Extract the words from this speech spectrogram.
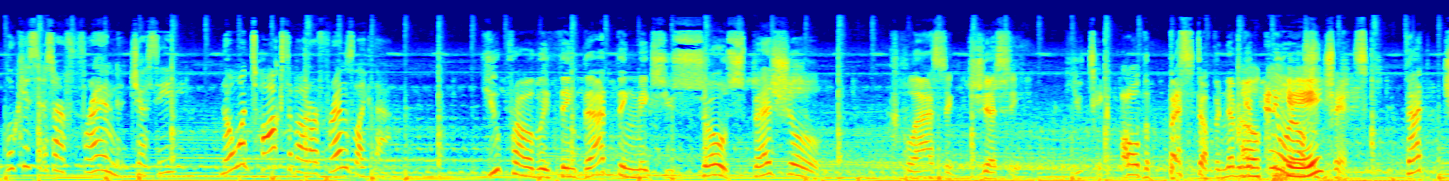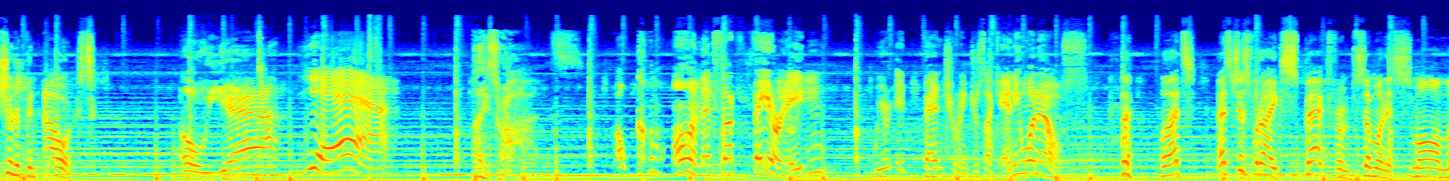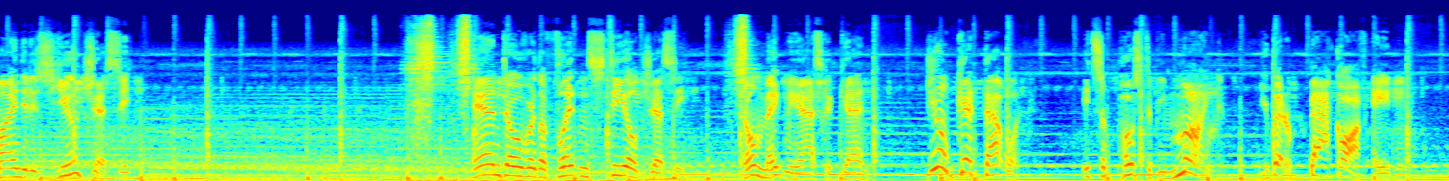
Lukas is our friend, Jesse. No one talks about our friends like that. You probably think that thing makes you so special. Classic Jesse. You take all the best stuff and never give anyone else a chance. That should have been ours. Oh, yeah? yeah. Blaze rods. Oh, come on. That's not fair, Aiden. We're adventuring just like anyone else. Well, that's that's just what I expect from someone as small-minded as you, Jesse. Hand over the flint and steel, Jesse. Don't make me ask again. You don't get that one. It's supposed to be mine. You better back off, Aiden.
